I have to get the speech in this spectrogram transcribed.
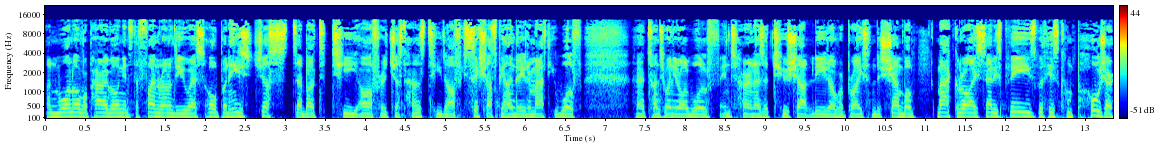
on one over par going into the final round of the US Open. He's just about to tee off or just has teed off. He's six shots behind the leader Matthew Wolff. 21 uh, year old Wolff, in turn has a two shot lead over Bryson DeChambeau. McIlroy said he's pleased with his composure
